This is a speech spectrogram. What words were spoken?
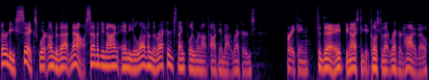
36. We're under that now. 79 and 11, the records. Thankfully, we're not talking about records breaking today. It'd be nice to get close to that record high, though.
